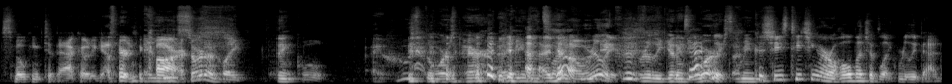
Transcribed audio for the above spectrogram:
smoking tobacco together in the car. you sort of like think, well, who's the worst parent? I mean, Yeah, it's like, know, really. it couldn't really get exactly. any worse. I mean, because she's teaching her a whole bunch of like really bad,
